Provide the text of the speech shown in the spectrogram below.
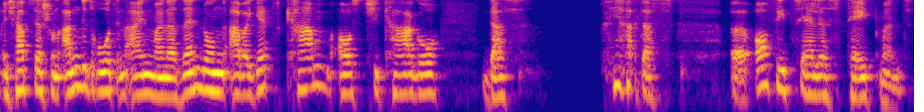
Ich habe es ja schon angedroht in einem meiner Sendungen, aber jetzt kam aus Chicago das, ja, das äh, offizielle Statement.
